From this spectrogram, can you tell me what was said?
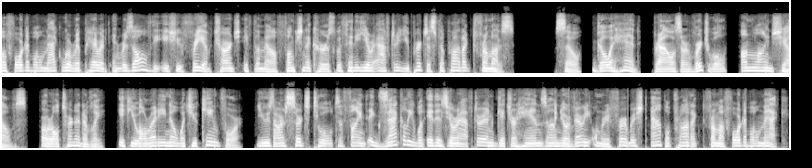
Affordable Mac will repair it and resolve the issue free of charge if the malfunction occurs within a year after you purchase the product from us. So, go ahead, browse our virtual, online shelves, or alternatively, if you already know what you came for, use our search tool to find exactly what it is you're after and get your hands on your very own refurbished Apple product from Affordable Mac.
